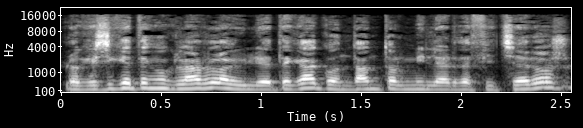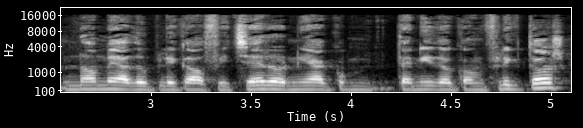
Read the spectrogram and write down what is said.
Lo que sí que tengo claro, la biblioteca con tantos miles de ficheros no me ha duplicado ficheros ni ha tenido conflictos,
